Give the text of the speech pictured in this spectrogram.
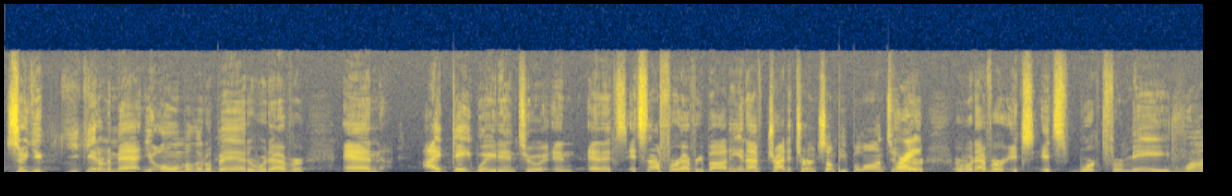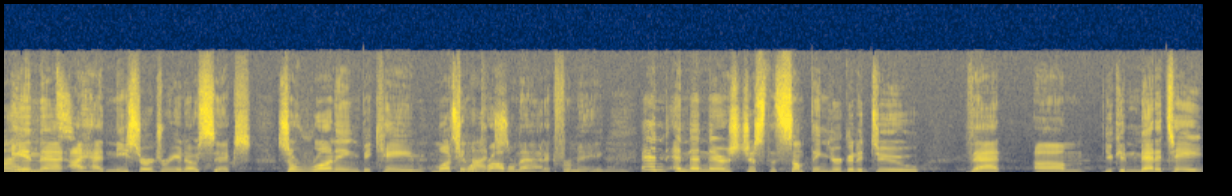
So you you get on a mat and you ohm a little bit or whatever, and I gatewayed into it, and and it's it's not for everybody, and I've tried to turn some people onto Right. it or, or whatever. It's it's worked for me in that I had knee surgery in 06, so running became much Too more much. problematic for me. And and then there's just the something you're going to do that um, you can meditate,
